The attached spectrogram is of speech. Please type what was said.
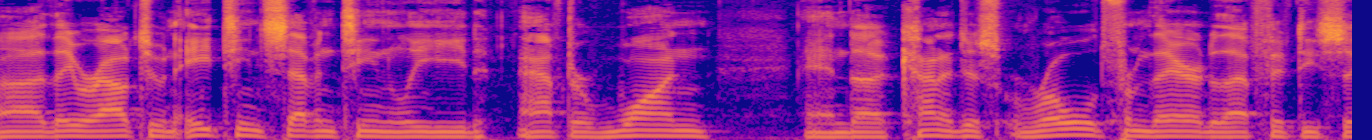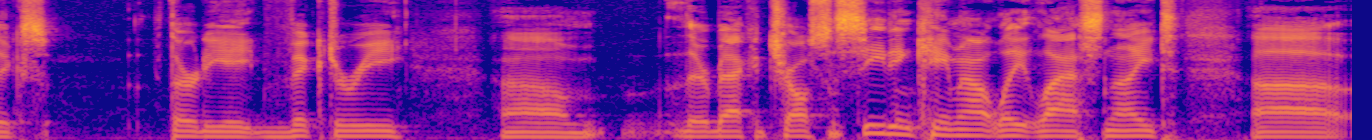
Uh, they were out to an 18 17 lead after one and uh, kind of just rolled from there to that 56 38 victory. Um, they're back at Charleston. Seeding came out late last night. Uh,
